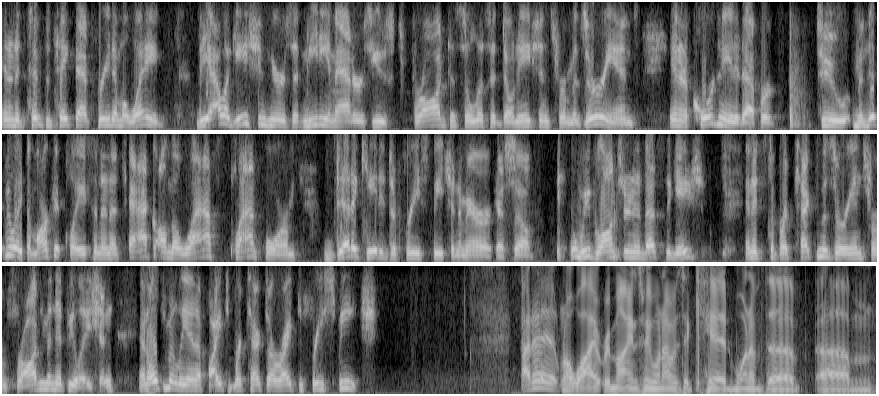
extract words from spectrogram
in an attempt to take that freedom away. The allegation here is that Media Matters used fraud to solicit donations from Missourians in a coordinated effort to manipulate the marketplace in an attack on the last platform dedicated to free speech in America. So we've launched an investigation, and it's to protect Missourians from fraud and manipulation, and ultimately in a fight to protect our right to free speech. I don't know why it reminds me when I was a kid, one of the. Um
